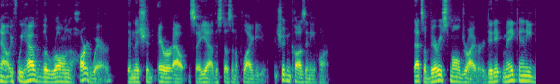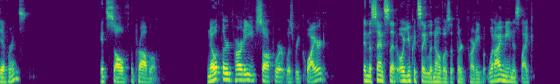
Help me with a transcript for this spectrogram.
Now, if we have the wrong hardware, then this should error out and say, yeah, this doesn't apply to you. It shouldn't cause any harm. That's a very small driver. Did it make any difference? It solved the problem. No third-party software was required in the sense that, oh, you could say Lenovo's a third party, but what I mean is like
